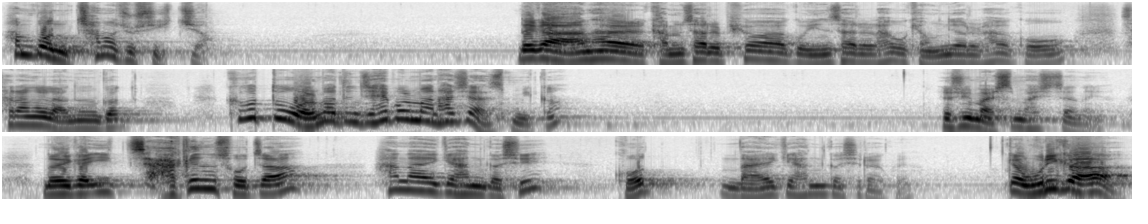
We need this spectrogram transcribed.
한번 참아줄 수 있죠. 내가 안 할 감사를 표하고 인사를 하고 격려를 하고 사랑을 나누는 것 그것도 얼마든지 해볼 만 하지 않습니까? 예수님 말씀하시잖아요. 너희가 이 작은 소자 하나에게 한 것이 곧 나에게 한 것이라고요. 그러니까 우리가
